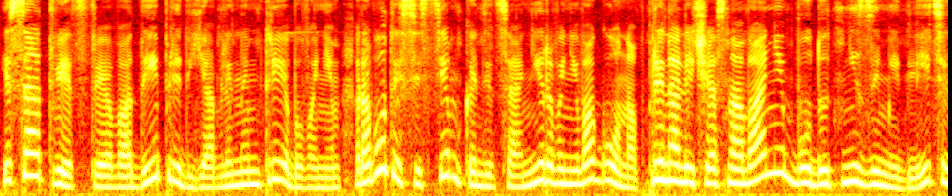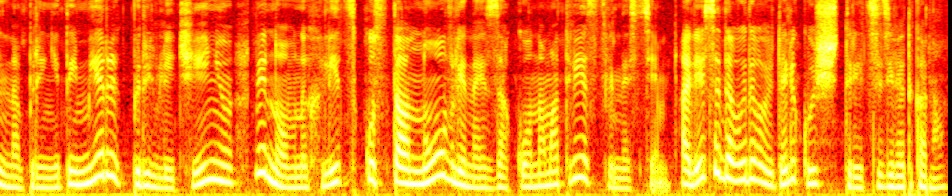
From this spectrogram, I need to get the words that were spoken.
и соответствия воды предъявленным требованиям, работы систем кондиционирования вагонов. При наличии оснований будут незамедлительно приняты меры к привлечению виновных лиц к установленной законом ответственности. Олеся Давыдова, Виталий Кущ, 39 канал.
